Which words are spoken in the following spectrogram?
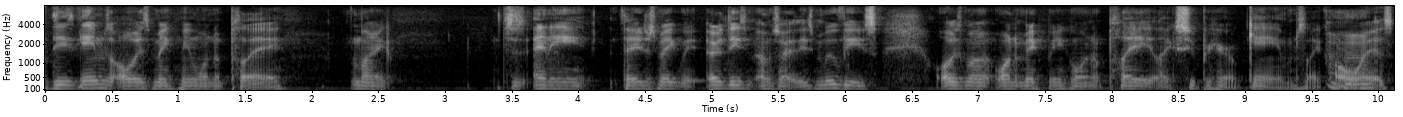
These games always make me want to play, like, just any. They just make me, or these. I'm sorry, these movies always want to make me want to play like superhero games. Like Mhm. always,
